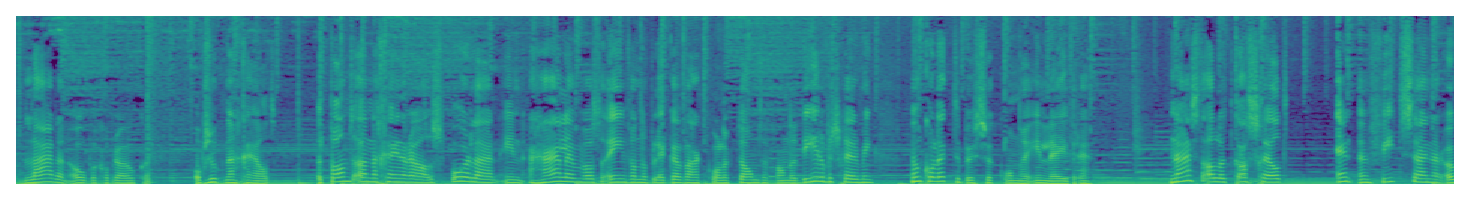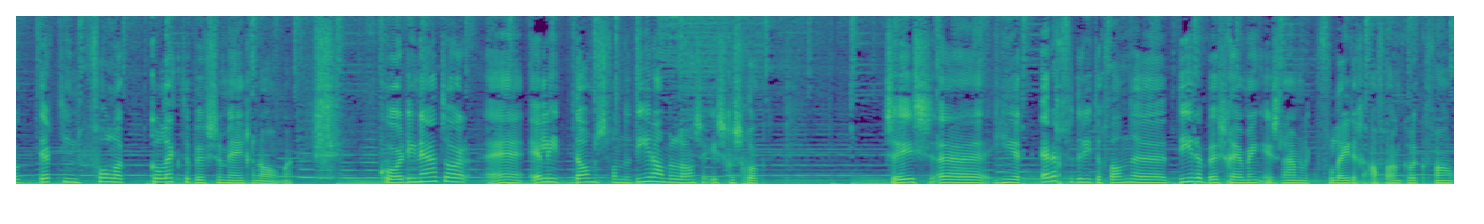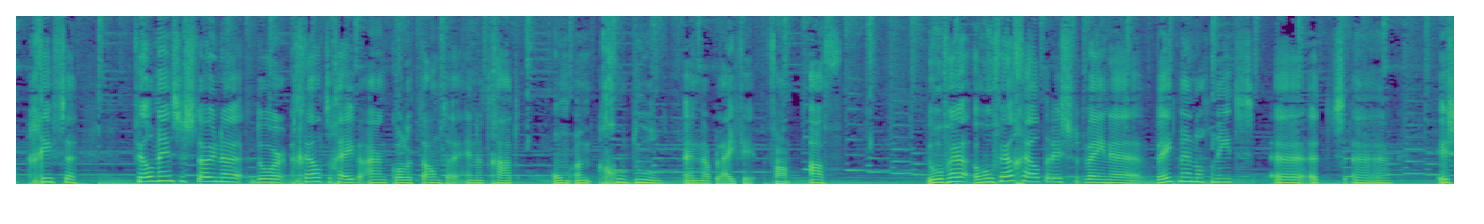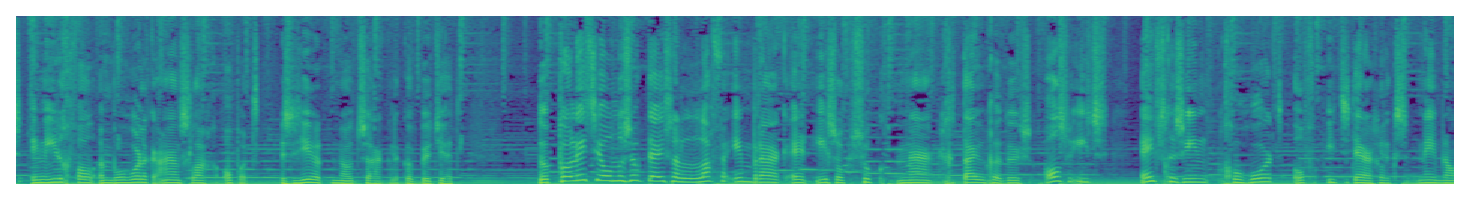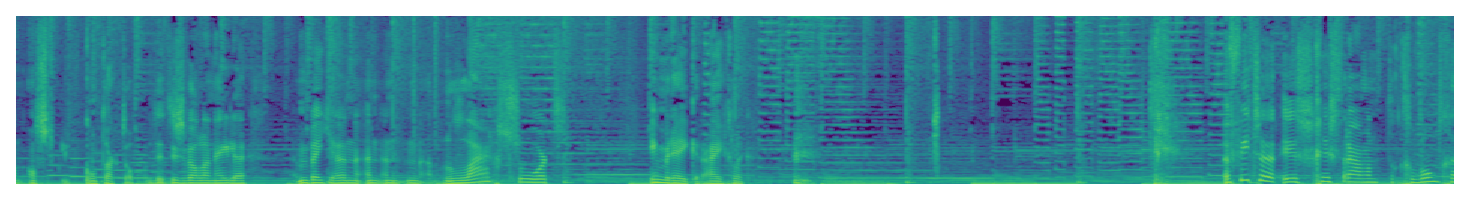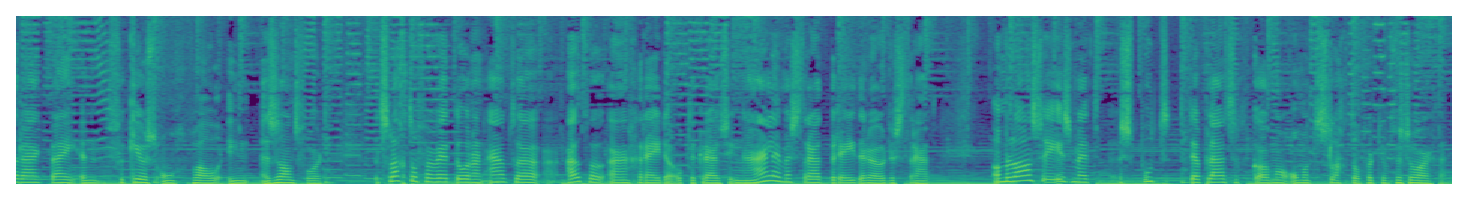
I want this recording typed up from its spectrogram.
laden opengebroken op zoek naar geld. Het pand aan de generaal Spoorlaan in Haarlem was een van de plekken waar collectanten van de dierenbescherming hun collectebussen konden inleveren. Naast al het kastgeld en een fiets zijn er ook 13 volle collectebussen meegenomen. Coördinator eh, Ellie Dams van de dierenambulance is geschokt. Ze is uh, hier erg verdrietig van. De dierenbescherming is namelijk volledig afhankelijk van giften. Veel mensen steunen door geld te geven aan collectanten. En het gaat om een goed doel. En daar blijf je van af. Hoeveel, hoeveel geld er is verdwenen weet men nog niet. Uh, het uh, is in ieder geval een behoorlijke aanslag op het zeer noodzakelijke budget. De politie onderzoekt deze laffe inbraak en is op zoek naar getuigen. Dus als u iets heeft gezien, gehoord of iets dergelijks... neem dan alsjeblieft contact op. Dit is wel een hele, een beetje een, een, een, laag soort inbreker eigenlijk. Een fietser is gisteravond gewond geraakt bij een verkeersongeval in Zandvoort. Het slachtoffer werd door een auto, aangereden op de kruising Haarlemmerstraat Brederode straat. Ambulance is met spoed ter plaatse gekomen om het slachtoffer te verzorgen.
